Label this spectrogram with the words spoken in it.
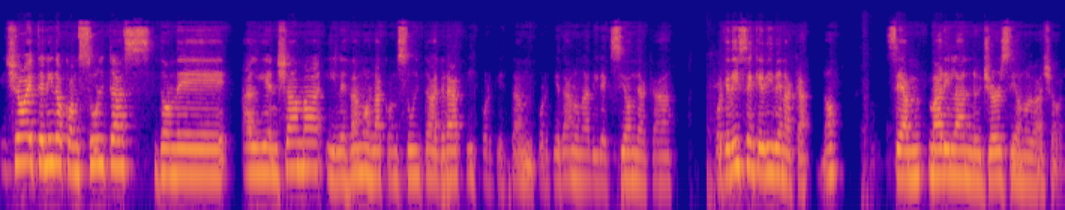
yo he tenido consultas donde alguien llama y les damos la consulta gratis porque están, porque dan una dirección de acá, porque dicen que viven acá, ¿no? Sea Maryland, New Jersey o Nueva York.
